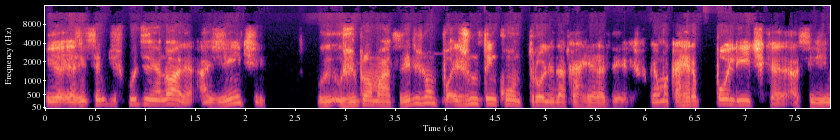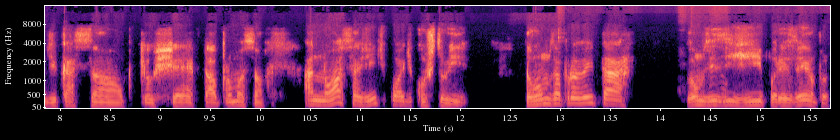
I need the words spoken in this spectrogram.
e a gente sempre discute dizendo, olha, a gente, os, os diplomatas, eles não, eles não têm controle da carreira deles, porque é uma carreira política, assim, de indicação, porque o chefe, tal, promoção. A nossa a gente pode construir. Então vamos aproveitar. Vamos exigir, por exemplo,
